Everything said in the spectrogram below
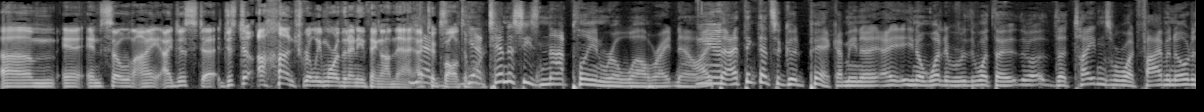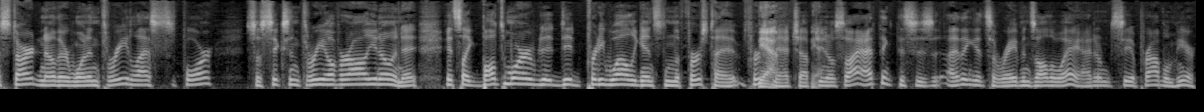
um, and, and, so I, I just uh, just a hunch, really more than anything on that. Yeah, took Baltimore. Yeah, Tennessee's not playing real well right now. Yeah. I, th- I think that's a good pick. I mean, I, I, you know what what the the Titans were what five and zero oh to start. Now they're one and three last four. So six and three overall, you know, and it, it's like Baltimore did pretty well against them the first time, first yeah, matchup, yeah. you know. So I, I, think this is, I think it's the Ravens all the way. I don't see a problem here.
